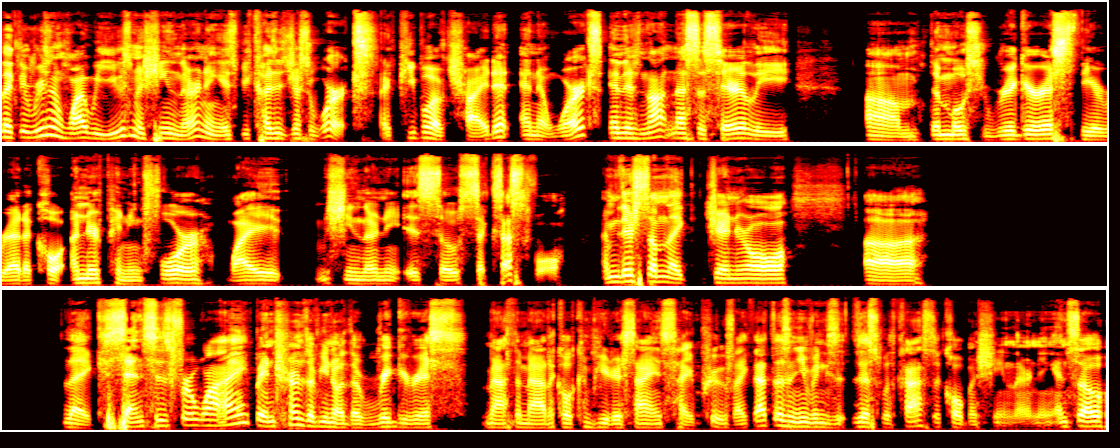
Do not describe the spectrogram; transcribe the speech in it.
like the reason why we use machine learning is because it just works. Like people have tried it and it works, and there's not necessarily um, the most rigorous theoretical underpinning for why machine learning is so successful. I mean, there's some like general, uh, like senses for why, but in terms of you know the rigorous mathematical computer science type proof, like that doesn't even exist with classical machine learning. And so,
